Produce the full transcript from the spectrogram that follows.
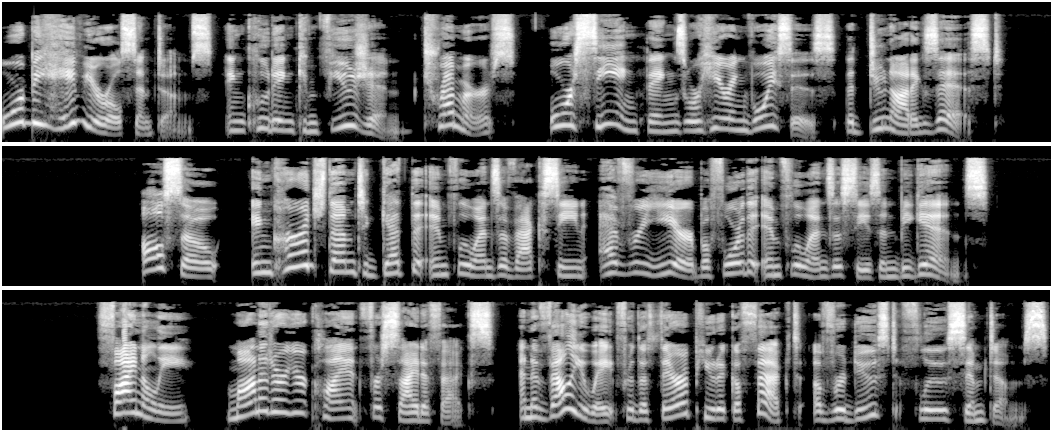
or behavioral symptoms, including confusion, tremors, or seeing things or hearing voices that do not exist. Also, encourage them to get the influenza vaccine every year before the influenza season begins. Finally, monitor your client for side effects and evaluate for the therapeutic effect of reduced flu symptoms.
